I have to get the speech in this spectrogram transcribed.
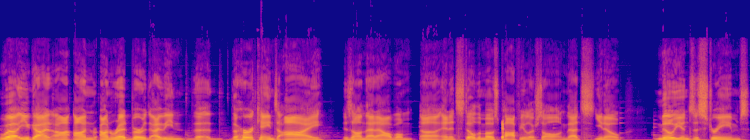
Well, you got on on, on Redbird. I mean, the the Hurricane's Eye is on that album, uh, and it's still the most popular song. That's you know millions of streams.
